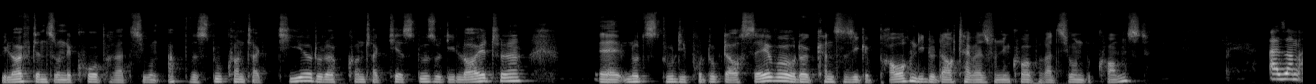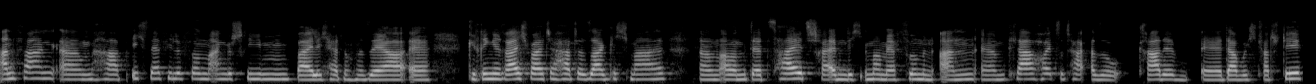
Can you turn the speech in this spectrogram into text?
Wie läuft denn so eine Kooperation ab? Wirst du kontaktiert oder kontaktierst du so die Leute? Äh, nutzt du die Produkte auch selber oder kannst du sie gebrauchen, die du da auch teilweise von den Kooperationen bekommst? Also am Anfang ähm, habe ich sehr viele Firmen angeschrieben, weil ich halt noch eine sehr äh, geringe Reichweite hatte, sage ich mal. Ähm, aber mit der Zeit schreiben dich immer mehr Firmen an. Ähm, klar, heutzutage, also gerade äh, da, wo ich gerade stehe,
